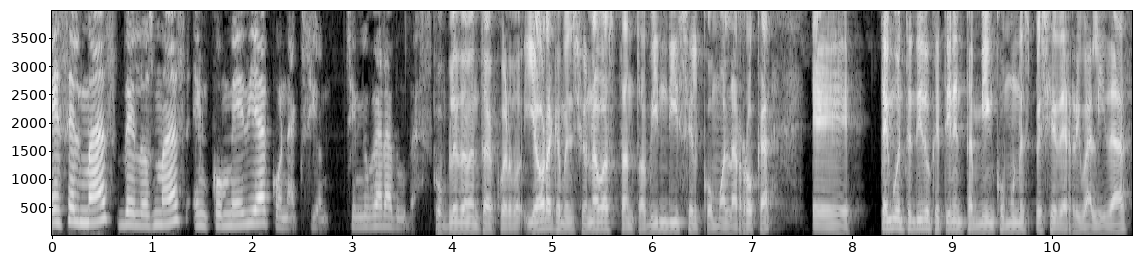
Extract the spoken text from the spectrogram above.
es el más de los más en comedia con acción, sin lugar a dudas. Completamente de acuerdo. Y ahora que mencionabas tanto a Vin Diesel como a La Roca, eh, tengo entendido que tienen también como una especie de rivalidad,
